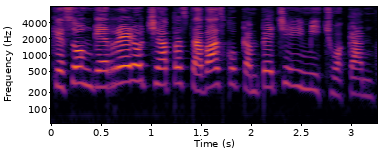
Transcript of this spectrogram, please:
que son Guerrero, Chiapas, Tabasco, Campeche y Michoacán.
